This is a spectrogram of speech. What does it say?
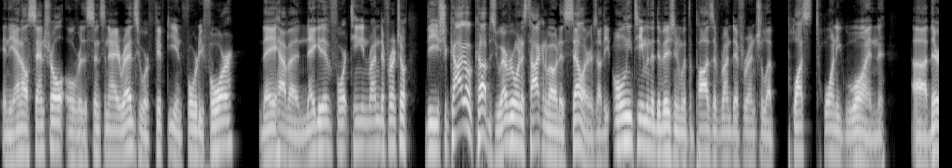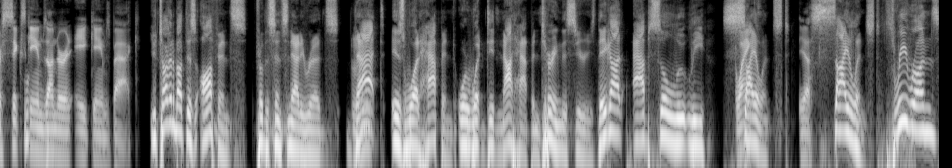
in the NL Central over the Cincinnati Reds, who are 50 and 44. They have a negative 14 run differential. The Chicago Cubs, who everyone is talking about as sellers, are the only team in the division with a positive run differential at plus 21. Uh, they're six games under and eight games back. You're talking about this offense for the Cincinnati Reds. Mhm. That is what happened or what did not happen during this series. They got absolutely Blanked. silenced. Yes. Silenced. Three runs,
